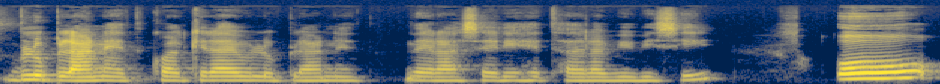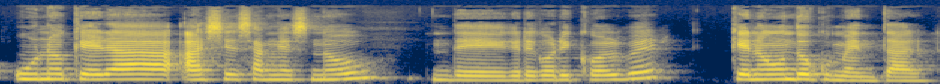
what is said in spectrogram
Blue Planet, cualquiera de Blue Planet, de las series esta de la BBC o uno que era Ashes and Snow de Gregory Colbert, que no es un documental,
